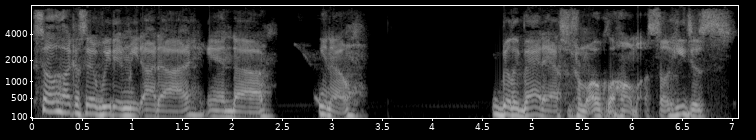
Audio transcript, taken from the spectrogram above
So, like I said, we didn't meet eye to eye, and uh, you know, Billy Badass was from Oklahoma, so he just.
